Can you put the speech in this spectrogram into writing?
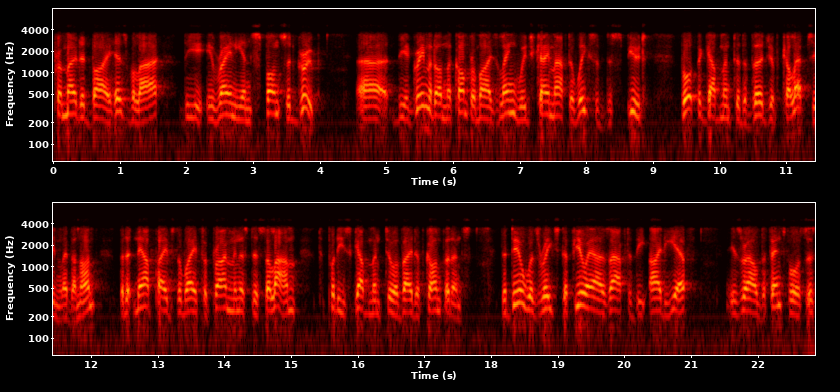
promoted by Hezbollah, the Iranian-sponsored group. Uh, the agreement on the compromise language came after weeks of dispute, brought the government to the verge of collapse in Lebanon, but it now paves the way for Prime Minister Salam to put his government to a vote of confidence. The deal was reached a few hours after the IDF, Israel Defense Forces,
